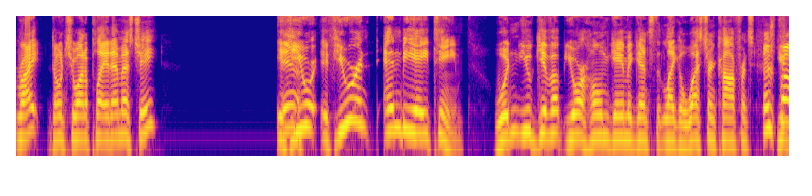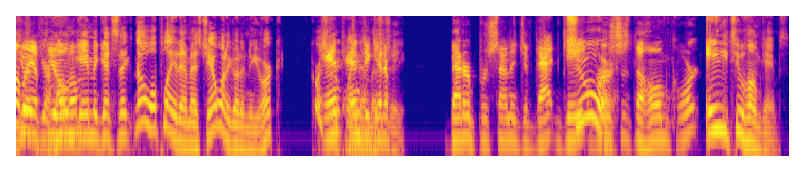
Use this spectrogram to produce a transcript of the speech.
right? Don't you want to play at MSG? If Yeah. you were if you were an NBA team, wouldn't you give up your home game against like a Western Conference? There's You'd probably give up a your few home game against like, no, we'll play at MSG. I want to go to New York. Of course, and and to get MSG. a better percentage of that game Sure. versus the home court. 82 home games.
